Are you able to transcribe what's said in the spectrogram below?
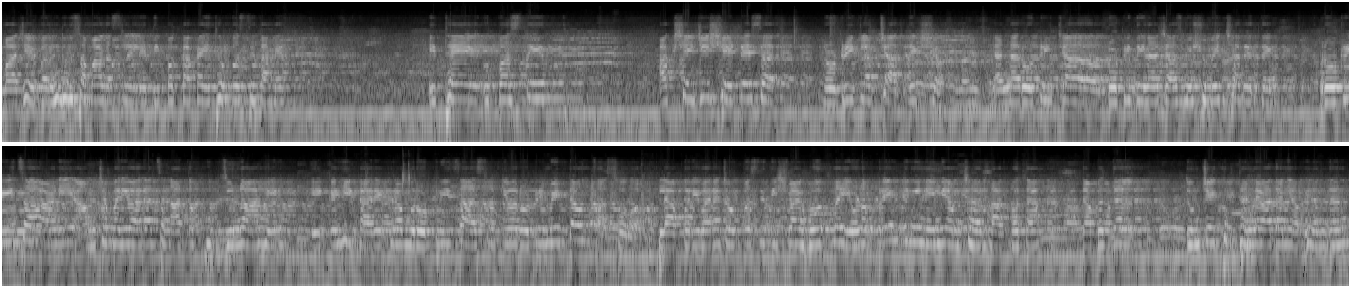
माझे बंधू समान असलेले दीपक काका इथे उपस्थित आहेत. इथे उपस्थित अक्षयजी शेटे सर रोटरी क्लबचे अध्यक्ष. यांना रोटरीच्या रोटरी दिनाच्या आज मी शुभेच्छा देते. रोटरीचं आणि आमच्या परिवाराचं नातं खूप जुनं आहे. एकही कार्यक्रम रोटरीचा असो किंवा रोटरी मिडटाऊनचा असो आपल्या परिवाराच्या उपस्थितीशिवाय होत नाही. एवढं प्रेम तुम्ही नेहमी आमच्यावर दाखवता. त्याबद्दल तुमचे खूप धन्यवाद आणि अभिनंदन.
